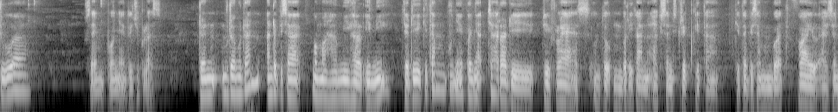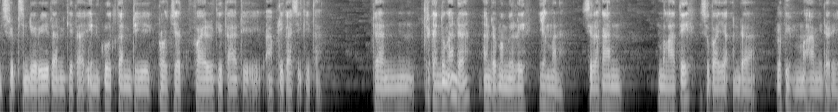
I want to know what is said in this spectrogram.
2 saya mempunyai 17 dan mudah-mudahan Anda bisa memahami hal ini. Jadi kita mempunyai banyak cara di, di Flash untuk memberikan action script kita. Kita bisa membuat file action script sendiri dan kita includekan di project file kita di aplikasi kita. Dan tergantung Anda, Anda memilih yang mana. Silakan melatih supaya Anda lebih memahami dari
